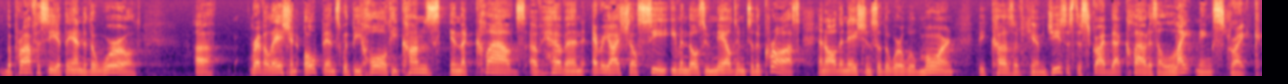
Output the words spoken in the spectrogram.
The prophecy at the end of the world, uh, Revelation opens with Behold, he comes in the clouds of heaven. Every eye shall see, even those who nailed him to the cross, and all the nations of the world will mourn because of him. Jesus described that cloud as a lightning strike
